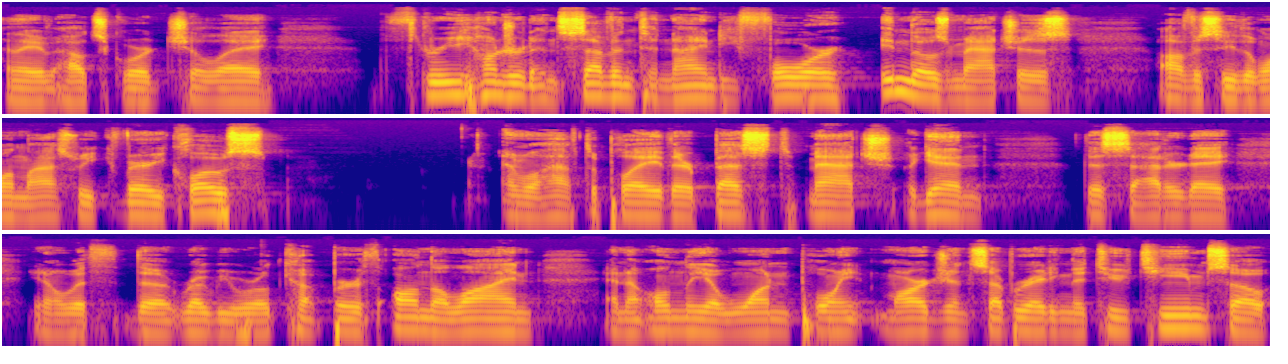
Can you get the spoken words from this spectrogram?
and they have outscored Chile 307 to 94 in those matches. Obviously, the one last week very close, and we'll have to play their best match again this Saturday. You know, with the Rugby World Cup berth on the line and only a one point margin separating the two teams. So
